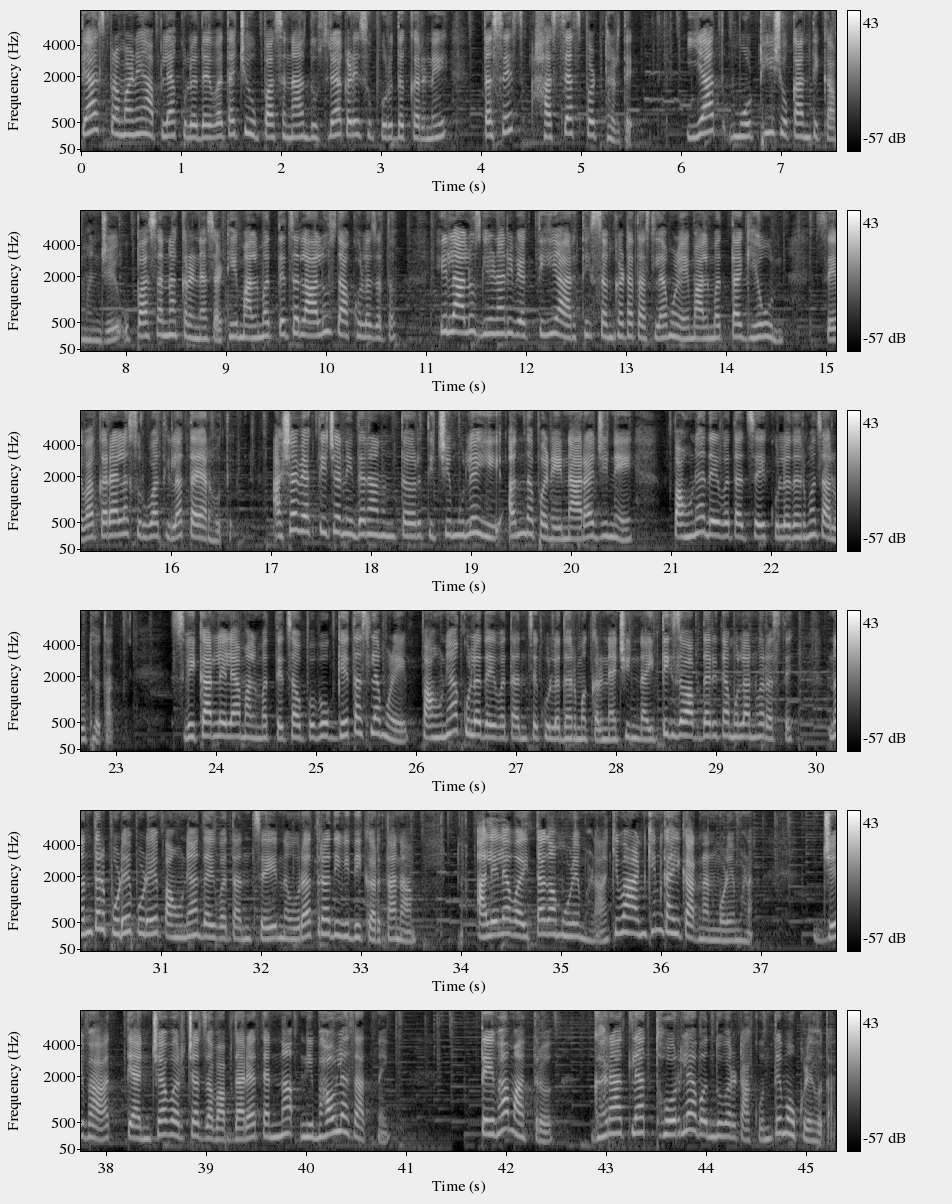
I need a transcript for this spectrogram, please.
त्याचप्रमाणे आपल्या कुलदैवताची उपासना दुसऱ्याकडे सुपूर्द करणे तसेच हास्यास्पद ठरते. यात मोठी शोकांतिका म्हणजे उपासना करण्यासाठी मालमत्तेचं लालूच दाखवलं जातं. ही लालूच घेणारी व्यक्ती ही आर्थिक संकटात असल्यामुळे मालमत्ता घेऊन सेवा करायला सुरुवातीला तयार होते. अशा व्यक्तीच्या निधनानंतर तिची मुलेही अंधपणे नाराजीने पाहुण्या दैवताचे कुलधर्म चालू ठेवतात. स्वीकारलेल्या मालमत्तेचा उपभोग घेत असल्यामुळे पाहुण्या कुलदैवतांचे कुलधर्म करण्याची नैतिक जबाबदारी त्या मुलांवर असते. नंतर पुढे पुढे पाहुण्या दैवतांचे नवरात्रादी विधी करताना आलेल्या वैतागामुळे म्हणा किंवा आणखीन काही कारणांमुळे म्हणा जेव्हा त्यांच्यावरच्या जबाबदाऱ्या त्यांना निभावल्या जात नाही तेव्हा मात्र घरातल्या थोरल्या बंधूवर टाकून ते मोकळे होतात.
